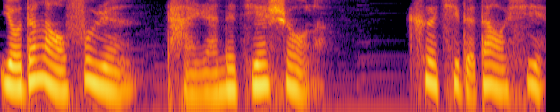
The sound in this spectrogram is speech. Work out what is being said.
有的老妇人坦然地接受了，客气的道谢；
